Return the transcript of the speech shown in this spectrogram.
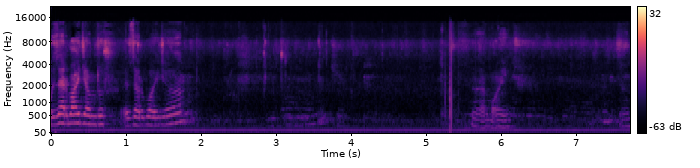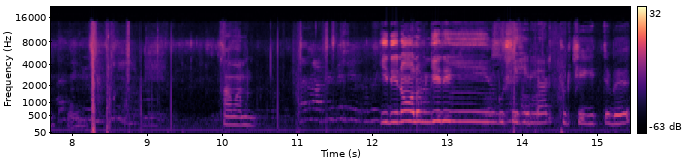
Azerbaycan dur. Azerbaycan. Azerbaycan. Tamam. Gidin oğlum gidin. Bu şehirler Türkiye gitti mi?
